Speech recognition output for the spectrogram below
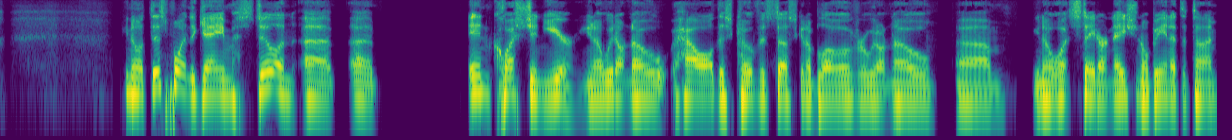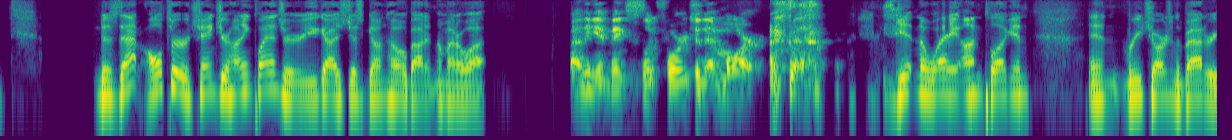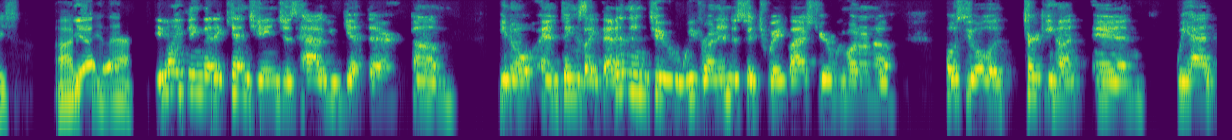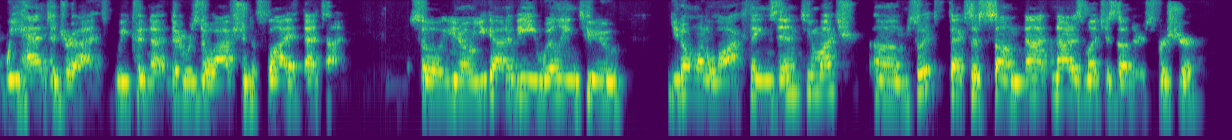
you know, at this point in the game, still an uh, uh in question year. You know, we don't know how all this COVID stuff's going to blow over. We don't know, um, you know, what state our nation will be in at the time. Does that alter or change your hunting plans, or are you guys just gung ho about it no matter what? I think it makes us look forward to them more. Getting away, unplugging, and recharging the batteries. I understand yeah. that. The only thing that it can change is how you get there. Um, you know, and things like that. And then too, we've run into situate last year. We went on a Osceola turkey hunt, and we had we had to drive. We could not. There was no option to fly at that time. So you know, you got to be willing to. You don't want to lock things in too much. Um, so it affects us some, not not as much as others, for sure.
